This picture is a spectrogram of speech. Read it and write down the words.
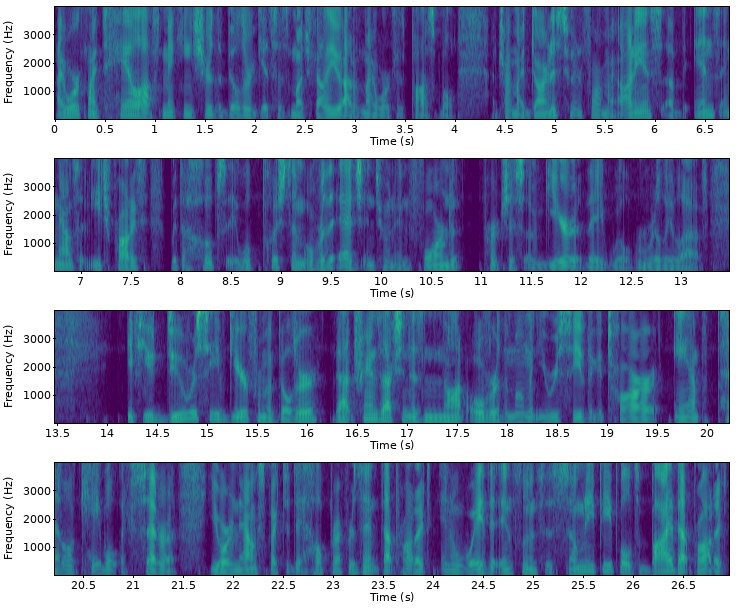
I work my tail off making sure the builder gets as much value out of my work as possible. I try my darndest to inform my audience of the ins and outs of each product with the hopes it will push them over the edge into an informed purchase of gear they will really love if you do receive gear from a builder, that transaction is not over the moment you receive the guitar, amp, pedal, cable, etc. You are now expected to help represent that product in a way that influences so many people to buy that product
